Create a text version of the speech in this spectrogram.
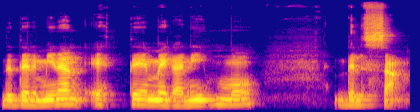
determinan este mecanismo del SAM.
